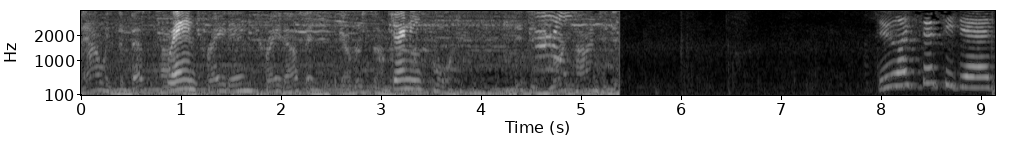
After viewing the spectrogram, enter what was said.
Now is the best time Rain. to trade in, trade up, and discover summer. Journey. Ford. This is your time to dis- Do like Sissy did.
